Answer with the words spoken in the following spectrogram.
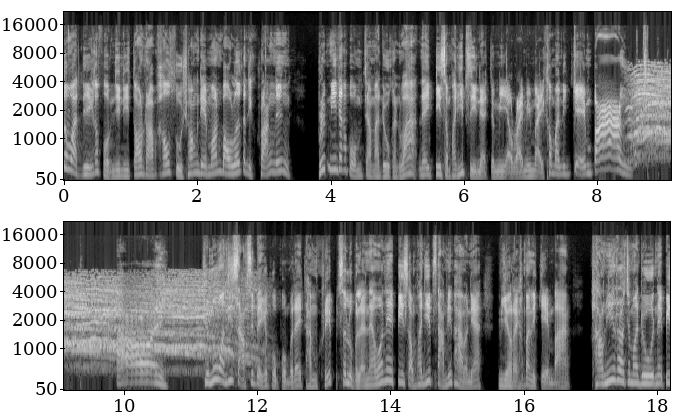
สวัสดีครับผมยินดีต้อนรับเข้าสู่ช่อง Demon b o w l e r กันอีกครั้งหนึ่งคลิปนี้นะครับผมจะมาดูกันว่าในปี 2024 เนี่ยจะมีอะไรใหม่ๆเข้ามาในเกมบ้างอยคือเมื่อวันที่ 31ครับผมผมได้ทำคลิปสรุปไปแล้วนะว่าในปี 2023 ที่ผ่านมาเนี้ยมีอะไรเข้ามาในเกมบ้าง คราวนี้เราจะมาดูในปี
